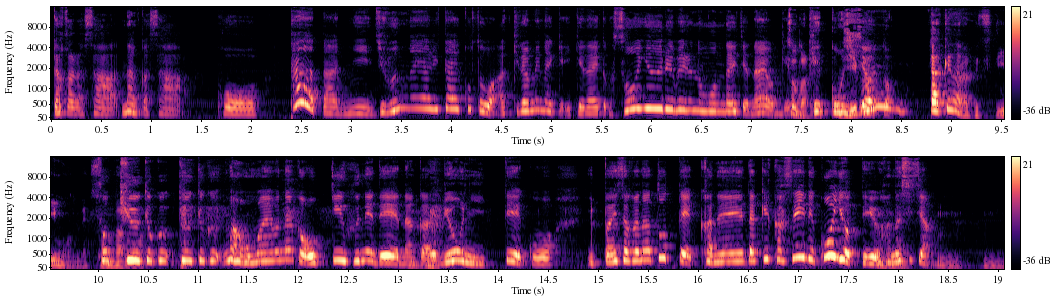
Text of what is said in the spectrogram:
だからさなんかさこうただ単に自分がやりたいことを諦めなきゃいけないとかそういうレベルの問題じゃないわけよ、ね。結婚しちゃうと。自分だけなら別にいいもんね。そう究極究極。まあお前はなんか大きい船でなんか漁に行ってこういっぱい魚取って金だけ稼いでこいよっていう話じゃん、うんうん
